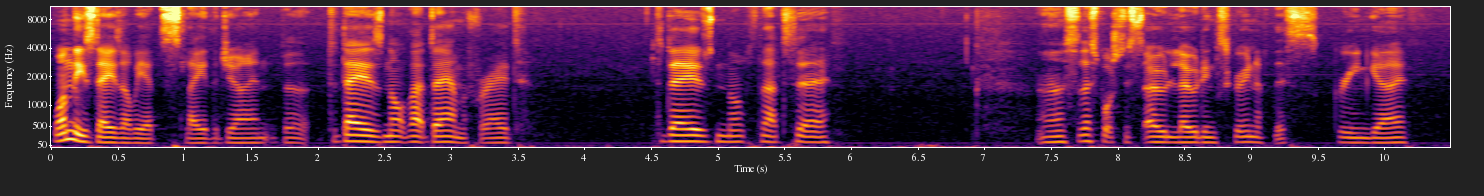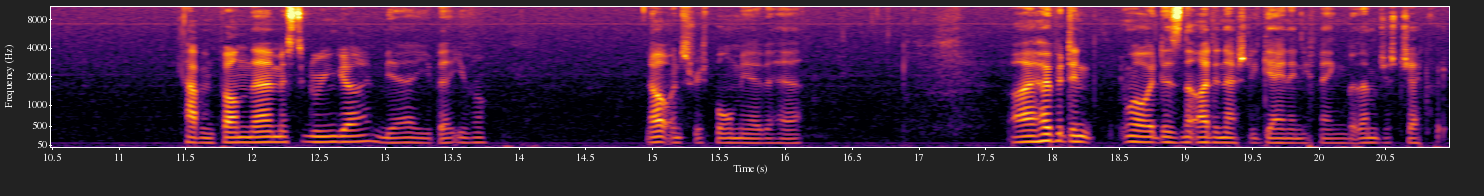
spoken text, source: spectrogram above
One of these days I'll be able to slay the giant, but today is not that day, I'm afraid. Today is not that day. Uh, so let's watch this old loading screen of this green guy. Having fun there, Mr. Green Guy? Yeah, you bet you are. Oh, and just respawn me over here. I hope it didn't. Well, it does not. I didn't actually gain anything, but let me just check if it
